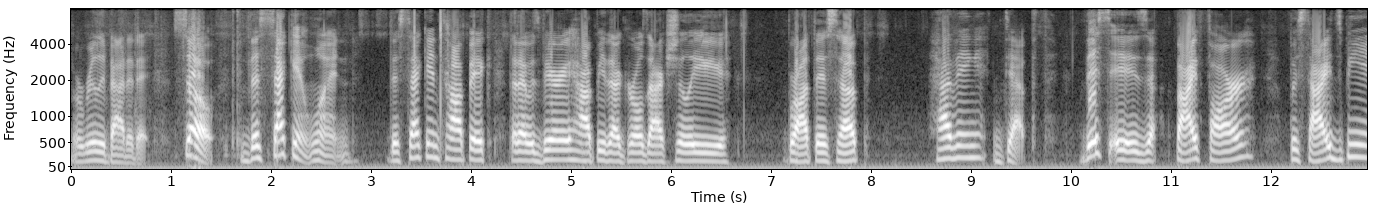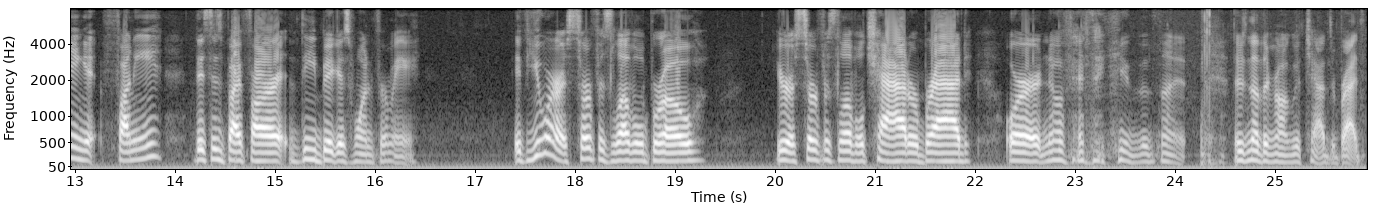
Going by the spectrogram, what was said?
We're really bad at it. So, the second one the second topic that I was very happy that girls actually brought this up having depth. This is by far, besides being funny, this is by far the biggest one for me. If you are a surface level bro, you're a surface level Chad or Brad, or no offense, that's not, there's nothing wrong with Chads or Brads,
